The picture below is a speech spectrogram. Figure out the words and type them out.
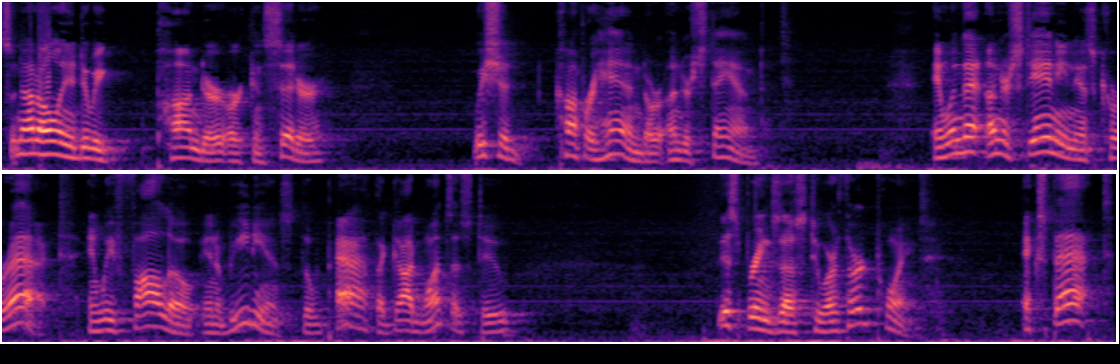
So, not only do we ponder or consider, we should comprehend or understand. And when that understanding is correct and we follow in obedience the path that God wants us to, this brings us to our third point expect.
